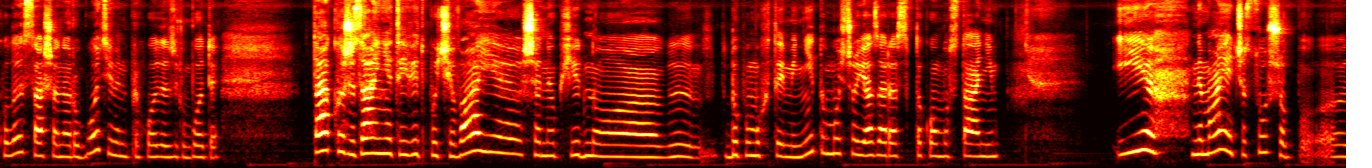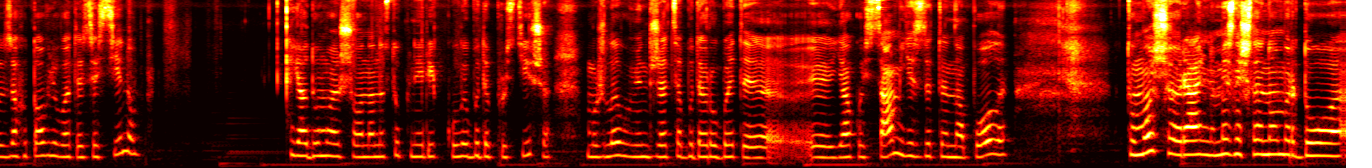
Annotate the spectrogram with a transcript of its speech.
коли Саша на роботі, він приходить з роботи. Також зайнятий відпочиває, ще необхідно е, допомогти мені, тому що я зараз в такому стані. І немає часу, щоб е, заготовлювати це сіно. Я думаю, що на наступний рік, коли буде простіше, можливо, він вже це буде робити е, якось сам, їздити на поле. Тому що реально ми знайшли номер до е,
